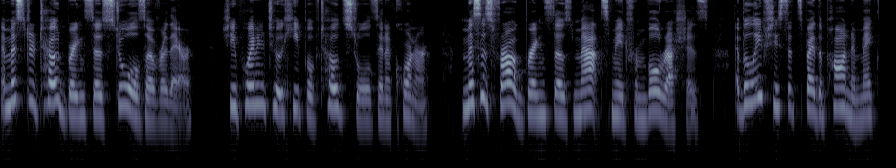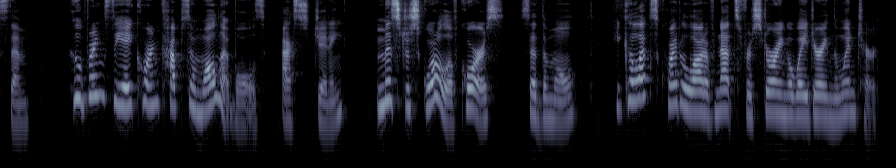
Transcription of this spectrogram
and Mr. Toad brings those stools over there. She pointed to a heap of toadstools in a corner. Mrs. Frog brings those mats made from bulrushes. I believe she sits by the pond and makes them. Who brings the acorn cups and walnut bowls? asked Jenny. Mr. Squirrel, of course, said the mole. He collects quite a lot of nuts for storing away during the winter.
